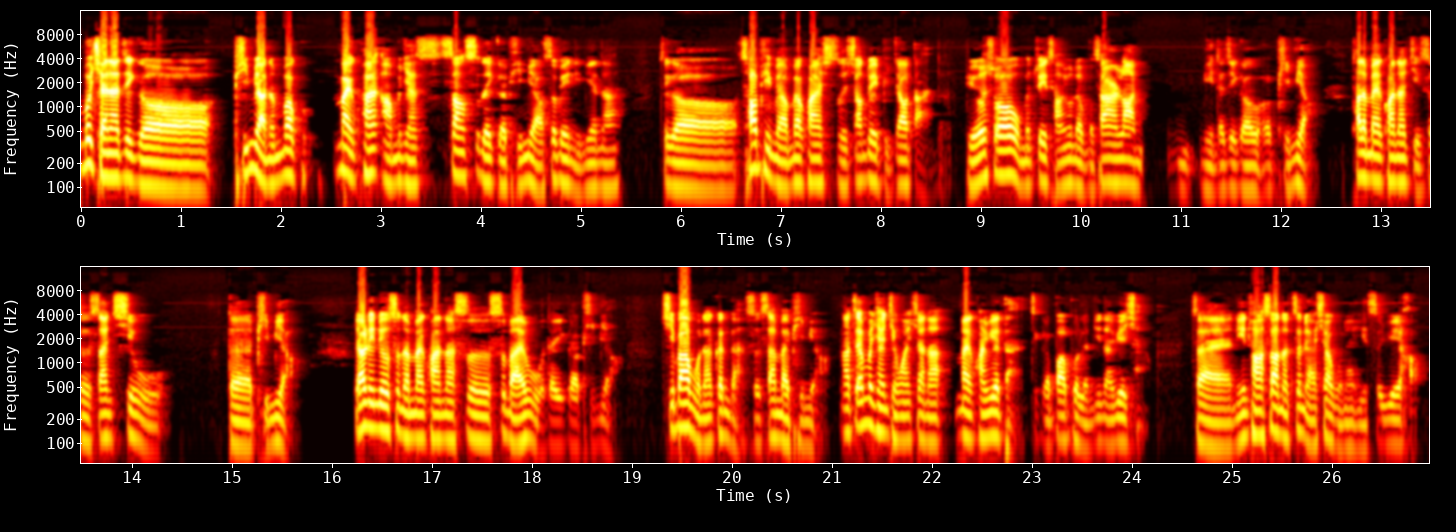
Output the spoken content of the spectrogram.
目前呢，这个皮秒的脉脉宽啊，目前上市的一个皮秒设备里面呢，这个超皮秒脉宽是相对比较短的。比如说我们最常用的五三二纳米的这个皮秒，它的脉宽呢仅是三七五的皮秒，幺零六四的脉宽呢是四百五的一个皮秒，七八五呢更短是三百皮秒。那在目前情况下呢，脉宽越短，这个爆破能力呢越强，在临床上的治疗效果呢也是越好。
